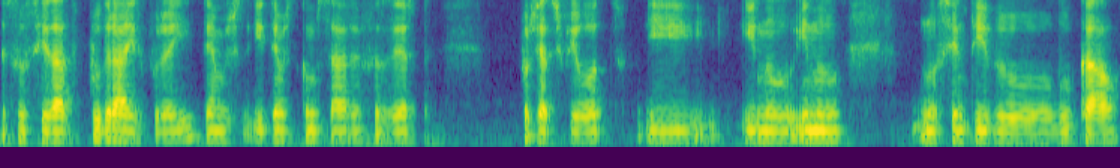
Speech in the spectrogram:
a sociedade poderá ir por aí temos, e temos de começar a fazer projetos piloto e, e, no, e no, no sentido local,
